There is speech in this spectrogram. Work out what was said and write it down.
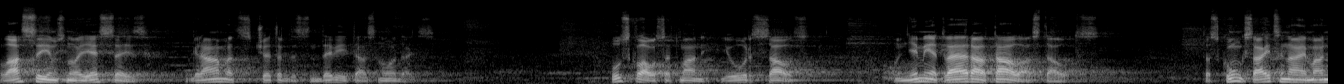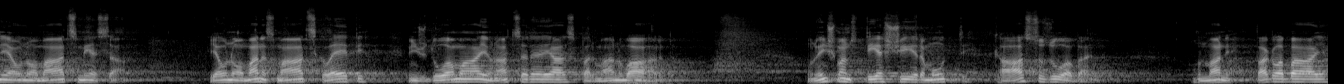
Lasījums no Iesejas grāmatas 49. nodaļas. Uzklausiet mani, jūras salas, un ņemiet vērā tālās tautas. Tas kungs aicināja mani jau no mātes miesām. Jau no manas mātes klēpja viņš domāja un atcerējās par manu vārdu. Un viņš man piešķīra muti, kā asu zobenu, un mani paglabāja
